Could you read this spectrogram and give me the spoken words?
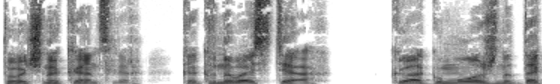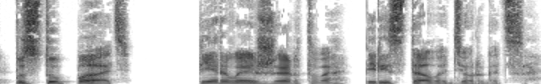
«Точно канцлер, как в новостях. Как можно так поступать?» Первая жертва перестала дергаться.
